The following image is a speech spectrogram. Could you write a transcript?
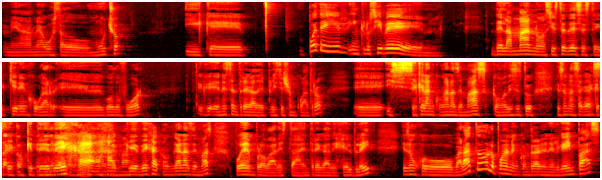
me, ha, me ha gustado mucho. Y que puede ir inclusive eh, de la mano si ustedes este, quieren jugar eh, God of War en esta entrega de PlayStation 4. eh, y si se quedan con ganas de más, como dices tú, es una saga que te, que que te deja, deja con ganas de ajá, más. que deja con ganas de más, pueden probar esta entrega de Hellblade. Es un juego barato, lo pueden encontrar en el Game Pass.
